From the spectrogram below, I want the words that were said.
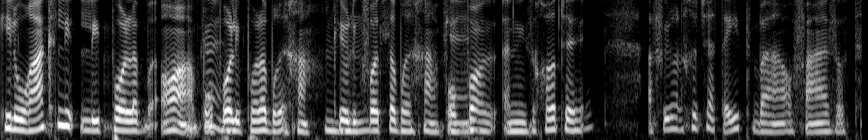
כאילו רק ל- ליפול, או אפרופו כן. ליפול לבריכה, כאילו לקפוץ לבריכה. אפרופו, כן. אני זוכרת שאפילו אני חושבת שאת היית בהופעה הזאת,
